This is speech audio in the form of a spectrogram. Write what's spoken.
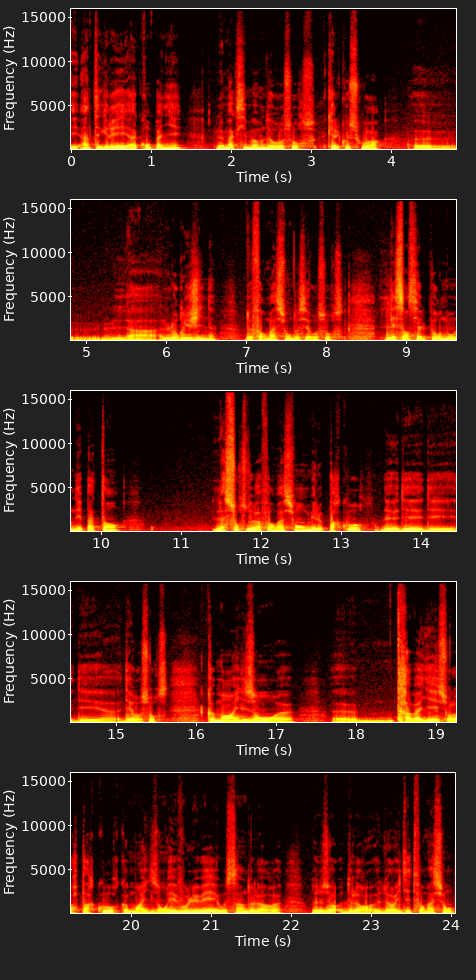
et intégrer et accompagner le maximum de ressources, quelle que soit euh, l'origine de formation de ces ressources. L'essentiel pour nous n'est pas tant la source de la formation, mais le parcours des, euh, ressources, comment ils ont euh, travaillé sur leur parcours, comment ils ont évolué au sein de leur, de unité de formation,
